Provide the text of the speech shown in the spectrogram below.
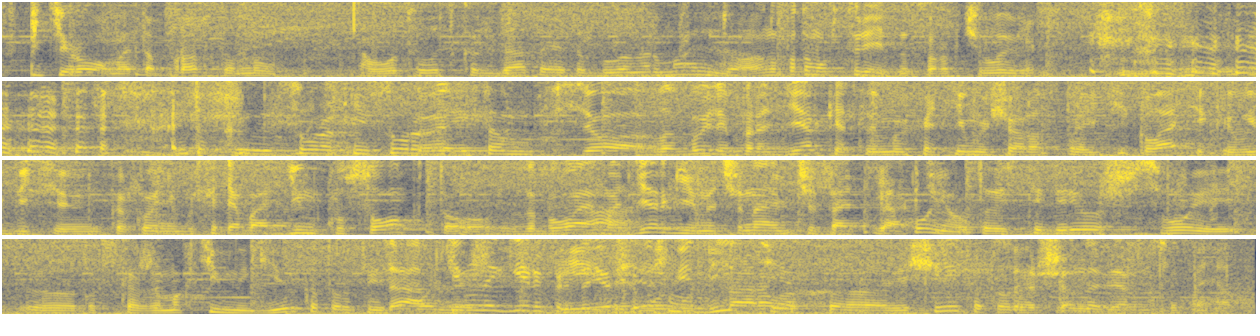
в пятером, это просто, ну, А вот, вот когда-то это было нормально. да, ну потому что рейд на 40 человек. Ну так э, 40 не 40, а их там Все, забыли про зерк. Если мы хотим еще раз пройти классик и выбить э, какой-нибудь хотя бы один кусок, то забываем А. о зерге и начинаем читать Я понял, то есть ты берешь свой, э, так скажем, активный гир, который ты Да, используешь. активный гир, и придаешь ему вид тех э, вещей, которые... Совершенно верно. Все понятно.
